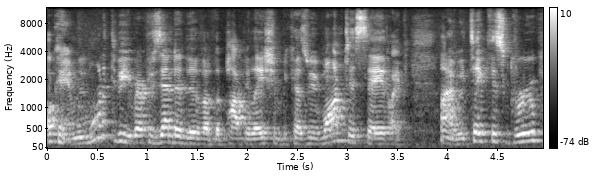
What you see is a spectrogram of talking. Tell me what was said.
Okay, and we want it to be representative of the population because we want to say like, all right, we take this group,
